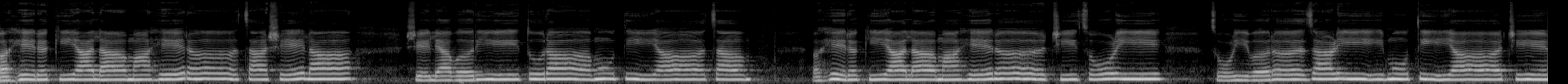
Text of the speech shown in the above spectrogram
अहेर की आला माहेर चाशेला शेल्यावरी तुरा मोतियाचा अहेर की आला माहेरची चोळी चोळीवर जाळी मोतियाची.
